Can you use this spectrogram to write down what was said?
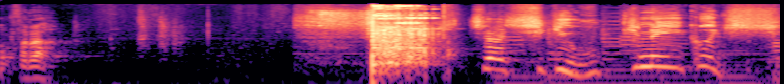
깡프라. 이 자식이 웃기네 이거. 씨.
